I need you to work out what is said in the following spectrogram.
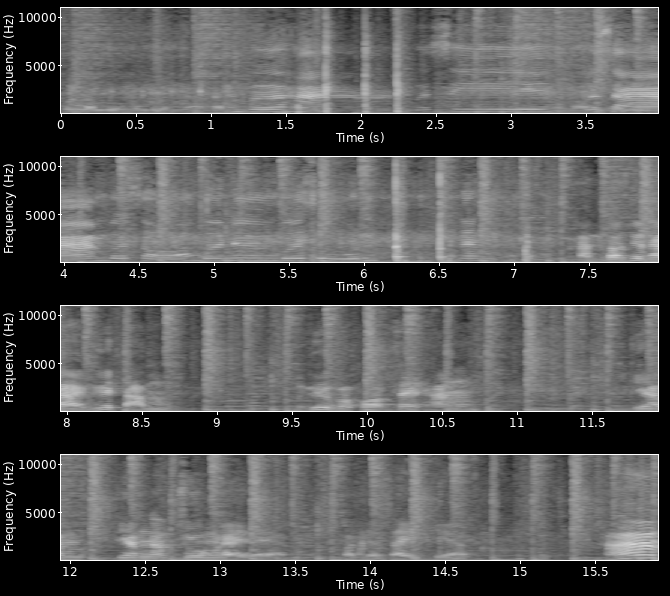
คนละรุ่นละรุ่นนะครับเบอร์ห้าเบอร์สี่เบอร์สามเบอร์สองเบอร์หนึ่งเบอร์ศูนย์นั่นขั้นตอนสุดท้ายคือตำคือประกอบใส่ถัง เตรียมเตรียมน้ำซุงอะไรแล้วเขาจะใส่เกียบห้าม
